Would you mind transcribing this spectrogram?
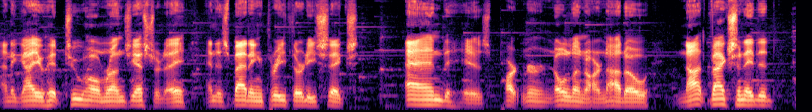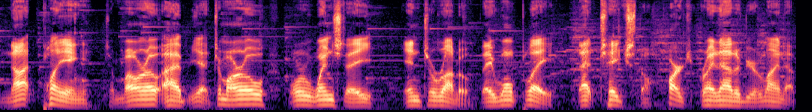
and a guy who hit two home runs yesterday and is batting 336, and his partner Nolan Arenado, not vaccinated, not playing tomorrow. Uh, yeah, tomorrow or Wednesday in Toronto. They won't play. That takes the heart right out of your lineup.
